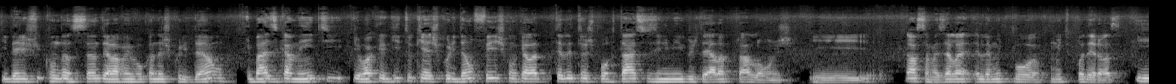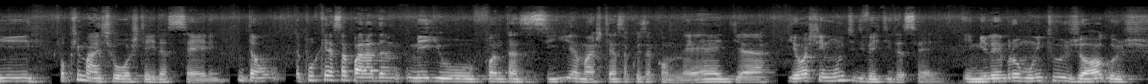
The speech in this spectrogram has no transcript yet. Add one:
E daí eles ficam dançando e ela vai invocando a escuridão. E basicamente, eu acredito que a escuridão fez com que ela teletransportasse os inimigos dela para longe. E nossa, mas ela, ela é muito boa, muito poderosa. E o que mais eu gostei da série? Então, é porque essa parada meio fantasia, mas tem essa coisa comédia. E eu achei muito divertida a série. E me lembrou muito jogos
